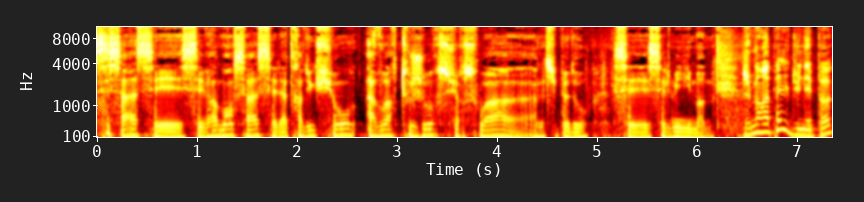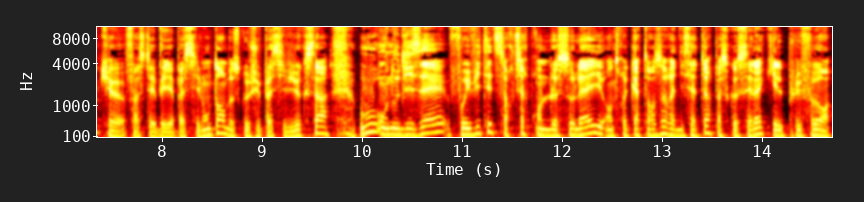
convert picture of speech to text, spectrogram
C'est ça, c'est vraiment ça, c'est la traduction, avoir toujours sur soi euh, un petit peu d'eau, c'est le minimum. Je me rappelle d'une époque, enfin c'était il y a pas si longtemps parce que je suis pas si vieux que ça, où on nous disait faut éviter de sortir prendre le soleil entre 14h et 17h parce que c'est là qui est le plus fort.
